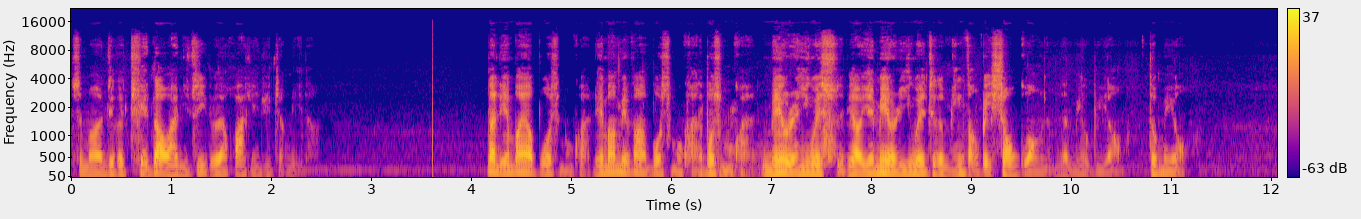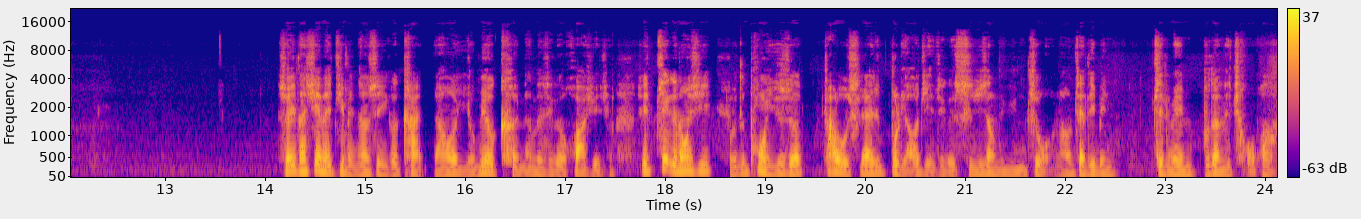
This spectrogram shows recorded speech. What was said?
什么这个铁道啊，你自己都在花钱去整理的。那联邦要拨什么款？联邦没办法拨什么款，拨什么款？没有人因为死掉，也没有人因为这个民房被烧光，那没有必要，都没有。所以他现在基本上是一个看，然后有没有可能的这个化学性。所以这个东西，我的 point 就是说，大陆实在是不了解这个实际上的运作，然后在这边在这边不断的丑化。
